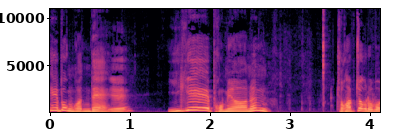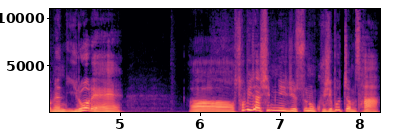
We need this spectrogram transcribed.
해본 건데 예. 이게 보면은 종합적으로 보면 1월에 어, 소비자 심리 지수는 95.4.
